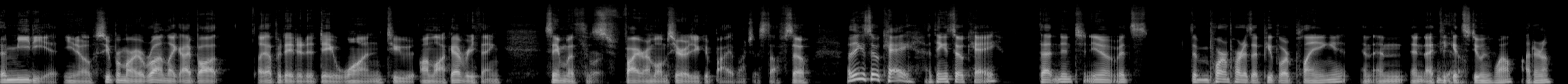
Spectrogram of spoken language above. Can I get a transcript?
immediate. You know Super Mario Run, like I bought, I updated it day one to unlock everything. Same with sure. Fire Emblem Heroes, you could buy a bunch of stuff. So I think it's okay. I think it's okay that Nintendo, you know, it's the important part is that people are playing it, and and and I think yeah. it's doing well. I don't know.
